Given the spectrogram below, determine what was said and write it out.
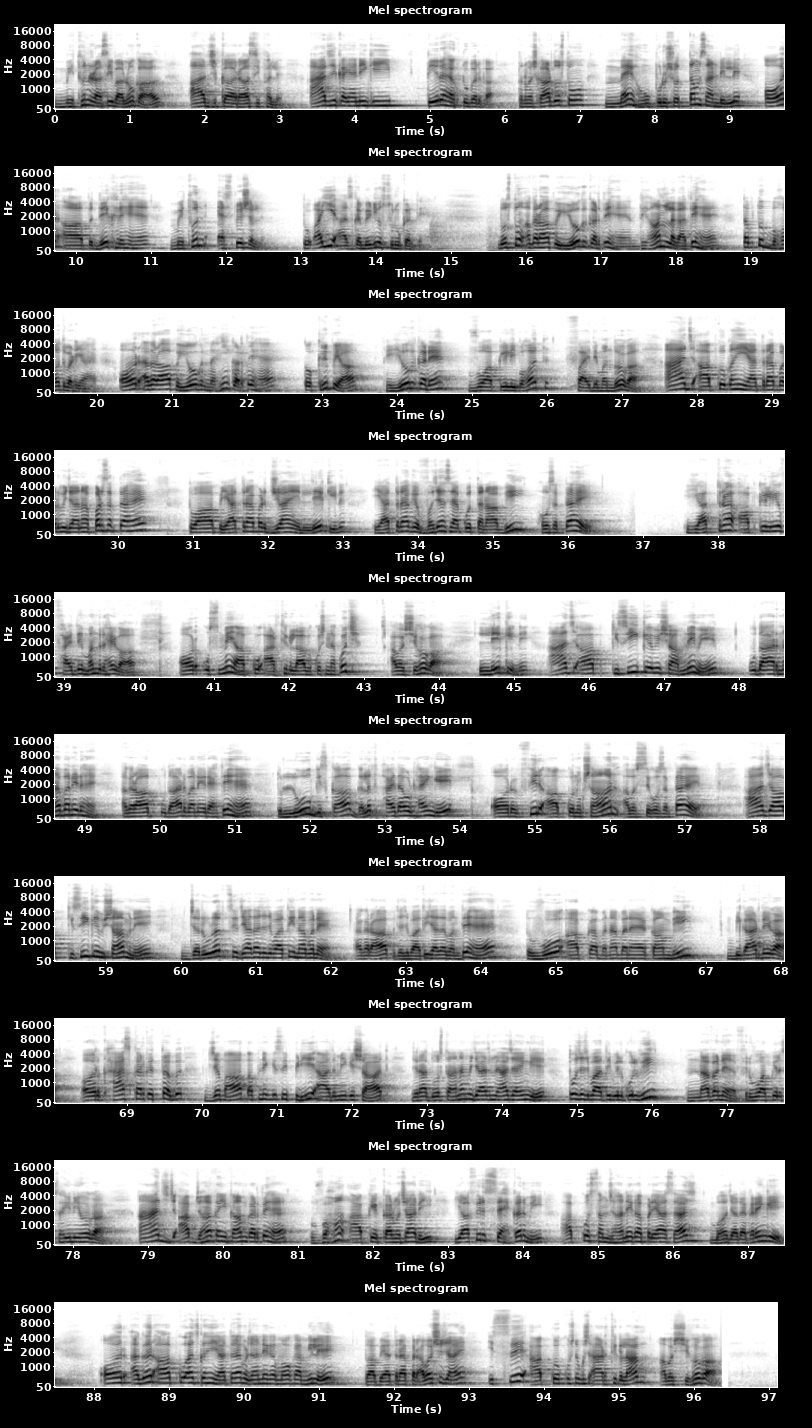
मिथुन राशि वालों का आज का राशिफल आज का यानी कि तेरह अक्टूबर का। तो नमस्कार दोस्तों, मैं हूँ पुरुषोत्तम सांडिल्य और आप देख रहे हैं मिथुन स्पेशल तो आइए आज का वीडियो शुरू करते हैं। दोस्तों, अगर आप योग करते हैं, ध्यान लगाते हैं, तब तो बहुत बढ़िया है। और अगर आप योग नहीं करते हैं तो कृपया योग करें वो आपके लिए बहुत फ़ायदेमंद होगा। आज आपको कहीं यात्रा पर भी जाना पड़ सकता है तो आप यात्रा पर जाएँ, लेकिन यात्रा के वजह से आपको तनाव भी हो सकता है। यात्रा आपके लिए फ़ायदेमंद रहेगा, और उसमें आपको आर्थिक लाभ कुछ ना कुछ अवश्य होगा। लेकिन आज आप किसी के भी सामने में उदार न बने रहें। अगर आप उदार बने रहते हैं तो लोग इसका गलत फ़ायदा उठाएँगे। और फिर आपको नुकसान अवश्य हो सकता है। आज आप किसी के भी सामने ज़रूरत से ज़्यादा जज्बाती ना बने। अगर आप जज्बाती ज़्यादा बनते हैं तो वो आपका बना बनाया काम भी बिगाड़ देगा। और ख़ास करके तब जब आप अपने किसी प्रिय आदमी के साथ ज़रा दोस्ताना मिजाज में आ जाएँगे तो जज्बाती बिल्कुल भी ना बने, फिर वो आपके लिए सही नहीं होगा। आज आप जहाँ कहीं काम करते हैं वहाँ आपके कर्मचारी या फिर सहकर्मी आपको समझाने का प्रयास आज बहुत ज़्यादा करेंगे। और अगर आपको आज कहीं यात्रा पर जाने का मौका मिले तो आप यात्रा पर अवश्य जाएँ। इससे आपको कुछ ना कुछ आर्थिक लाभ अवश्य होगा।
